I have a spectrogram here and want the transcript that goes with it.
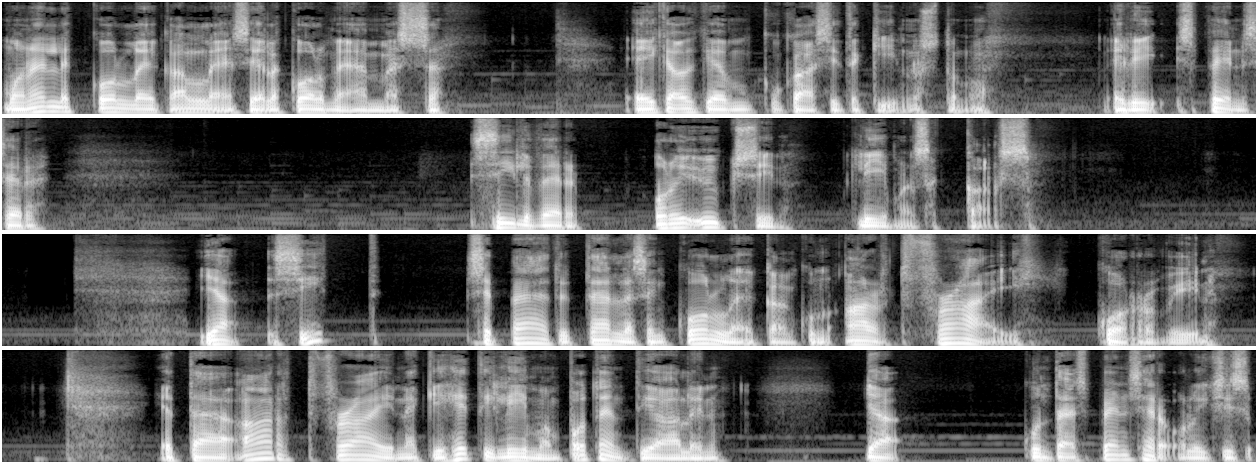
monelle kollegalleen siellä 3 m eikä oikein kukaan siitä kiinnostunut. Eli Spencer Silver oli yksin liimansa kanssa. Ja sitten se päätyi tällaisen kollegan kuin Art Fry korviin. Ja tämä Art Fry näki heti liiman potentiaalin ja kun tämä Spencer oli siis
